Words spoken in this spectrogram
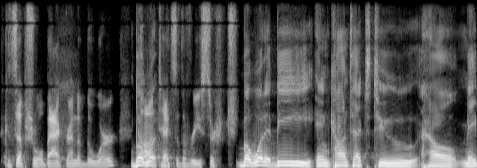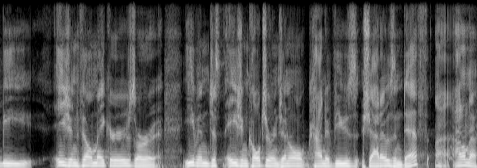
the conceptual background of the work, But what, context of the research. But would it be in context to how maybe Asian filmmakers or even just Asian culture in general kind of views shadows and death? I, I don't know.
